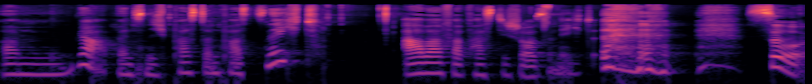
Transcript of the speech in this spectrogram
Ähm, ja, wenn es nicht passt, dann passt es nicht, aber verpasst die Chance nicht. so,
